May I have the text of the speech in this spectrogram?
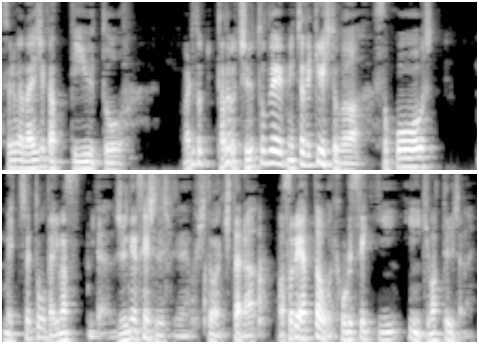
それが大事かっていうと、割と、例えば中途でめっちゃできる人が、そこをめっちゃやったことあります、みたいな、10年選手ですみたいな人が来たら、まあ、それやった方が効率的いいに決まってるじゃない。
